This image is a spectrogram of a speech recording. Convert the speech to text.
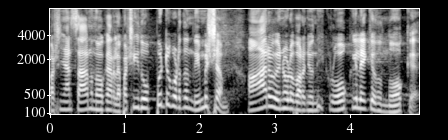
പക്ഷേ ഞാൻ സാറിന് നോക്കാറില്ല. പക്ഷേ ഇത് ഒപ്പിട്ട് കൊടുത്ത നിമിഷം ആരോ എന്നോട് പറഞ്ഞു നീ ക്ലോക്കിലേക്ക് ഒന്ന് നോക്ക്.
